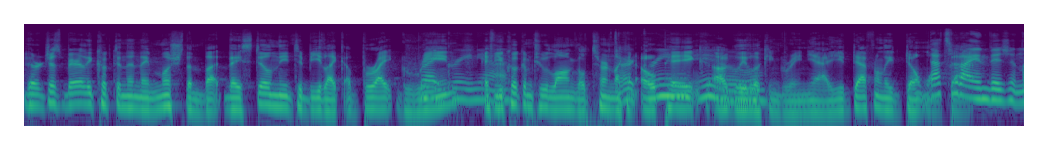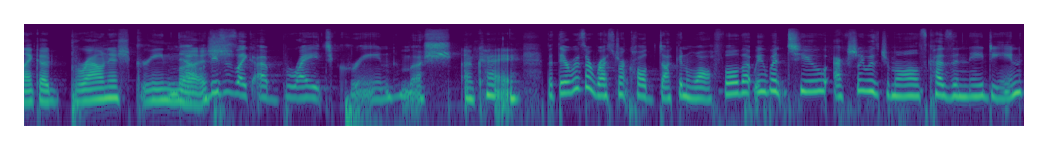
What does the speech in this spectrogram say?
they're just barely cooked and then they mush them, but they still need to be like a bright green. green, If you cook them too long, they'll turn like Dark an green, opaque, ew. ugly looking green. Yeah, you definitely don't want that. That's that. what I envision, like a brownish green no, mush. this is like a bright green mush. okay. But there was a restaurant called Duck and Waffle that we went to, actually with Jamal's cousin Nadine,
